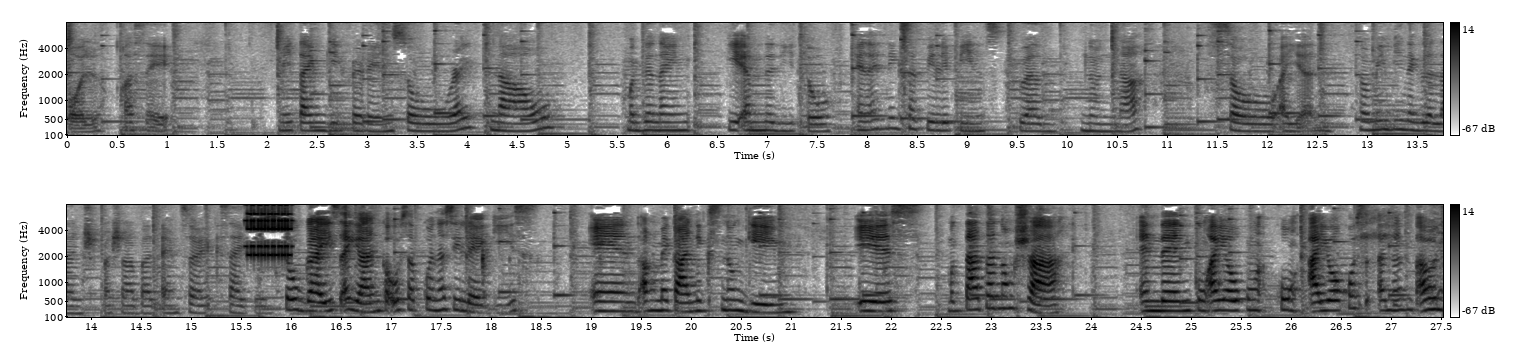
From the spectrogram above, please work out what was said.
call kasi may time difference. So, right now, magna 9 p.m. na dito. And I think sa Philippines, 12 noon na. So, ayan. So, maybe nagla-lunch pa siya, but I'm so excited. So, guys, ayan, kausap ko na si Legis. And, ang mechanics ng game is, magtatanong siya, and then, kung ayaw kung, kung ayaw ko, anong tawag?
